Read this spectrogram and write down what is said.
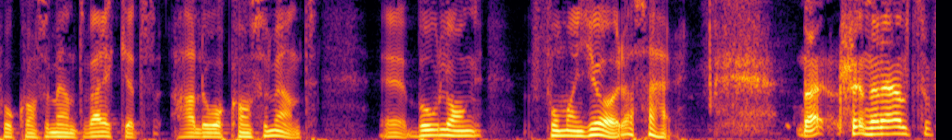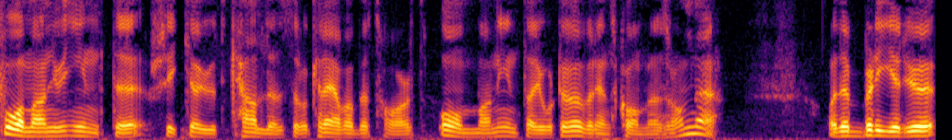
på Konsumentverkets Hallå konsument. Eh, Bolång, får man göra så här? Nej, generellt så får man ju inte skicka ut kallelser och kräva betalt om man inte har gjort överenskommelser om det. Och det blir ju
